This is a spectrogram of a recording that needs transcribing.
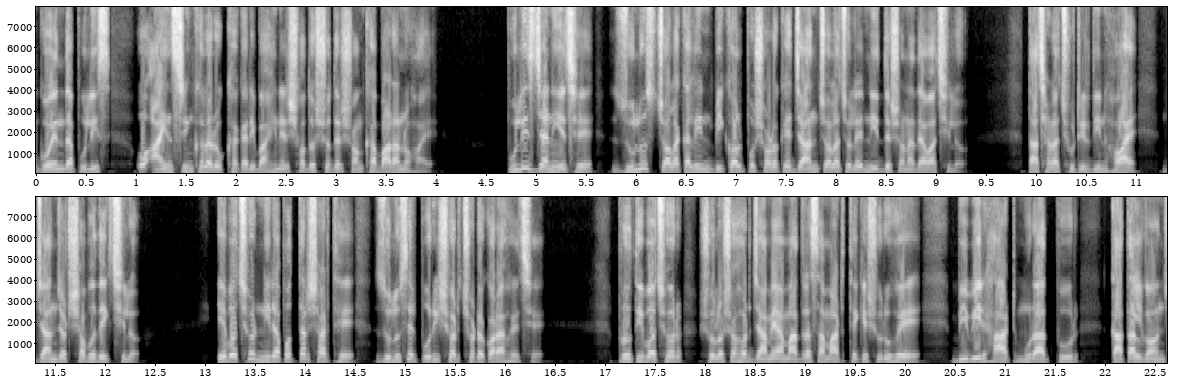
গোয়েন্দা পুলিশ ও আইনশৃঙ্খলা রক্ষাকারী বাহিনীর সদস্যদের সংখ্যা বাড়ানো হয়। পুলিশ জানিয়েছে, জুলুস চলাকালীন বিকল্প সড়কে যান চলাচলের নির্দেশনা দেওয়া ছিল। তাছাড়া ছুটির দিন হয় যানজট স্বাভাবিক ছিল। এবছর নিরাপত্তার স্বার্থে জুলুসের পরিসর ছোট করা হয়েছে। প্রতি বছর ষোলশহর জামেয়া মাদ্রাসা মাঠ থেকে শুরু হয়ে বিবির হাট মুরাদপুর, কাতালগঞ্জ,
